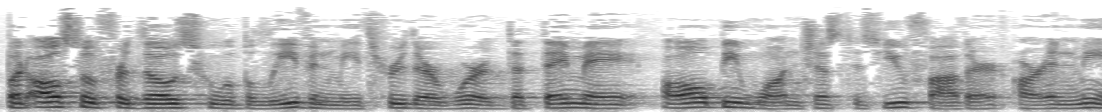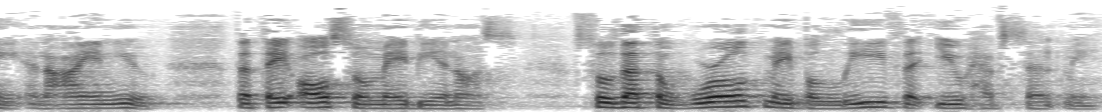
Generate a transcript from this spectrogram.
but also for those who will believe in me through their word, that they may all be one, just as you, Father, are in me and I in you, that they also may be in us, so that the world may believe that you have sent me.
